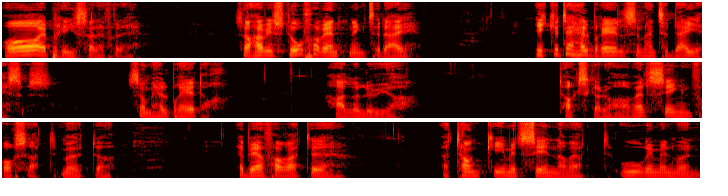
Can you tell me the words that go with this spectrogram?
Å, jeg priser deg for det. Så har vi stor forventning til deg. Ikke til helbredelse, men til deg, Jesus, som helbreder. Halleluja. Takk skal du ha. Velsign fortsatt møter. Jeg ber for at uh, hver tanke i mitt sinn og hvert ord i min munn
